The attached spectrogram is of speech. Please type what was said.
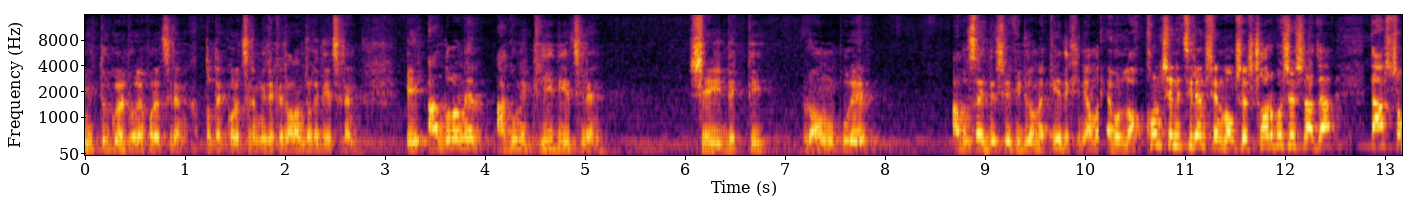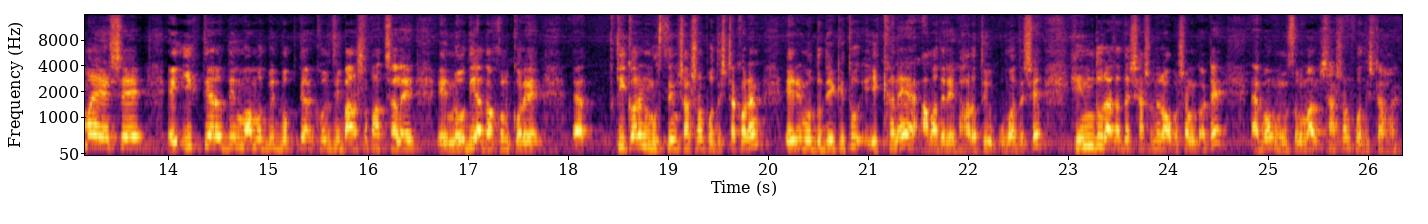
মৃত্যুর কোলে ঢলে পড়েছিলেন, আত্মত্যাগ করেছিলেন, নিজেকে জলাঞ্জলি দিয়েছিলেন, এই আন্দোলনের আগুনে ঘি দিয়েছিলেন সেই ব্যক্তি রংপুরের আবু সাইদের সেই ভিডিও আমরা কে দেখিনি? আমার এবং লক্ষণ সেনী ছিলেন সেন বংশের সর্বশেষ রাজা। তার সময় এসে এই ইখতিয়ার উদ্দিন মোহাম্মদ বিন বক্তিয়ার খলজি বারোশো পাঁচ সালে এই নদিয়া দখল করে কি করেন? মুসলিম শাসন প্রতিষ্ঠা করেন। এরই মধ্য দিয়ে কিন্তু এখানে আমাদের এই ভারতীয় উপমহাদেশে হিন্দু রাজাদের শাসনের অবসান ঘটে এবং মুসলমান শাসন প্রতিষ্ঠা হয়।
